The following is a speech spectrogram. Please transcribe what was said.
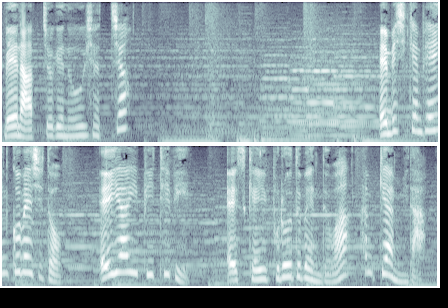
맨 앞쪽에 놓으셨죠? MBC 캠페인 꿈의 지도 AIBTV SK 브로드밴드와 함께합니다.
